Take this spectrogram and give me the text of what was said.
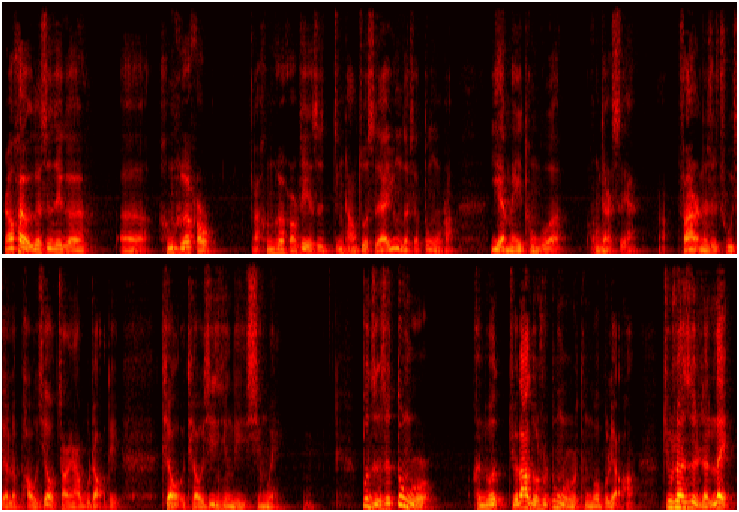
然后还有一个是这个呃恒河猴啊，恒河猴这也是经常做实验用的小动物哈，也没通过红点实验啊，反而呢是出现了咆哮、张牙舞爪的挑挑衅性的行为。嗯，不只是动物，很多绝大多数动物通过不了哈，就算是人类。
